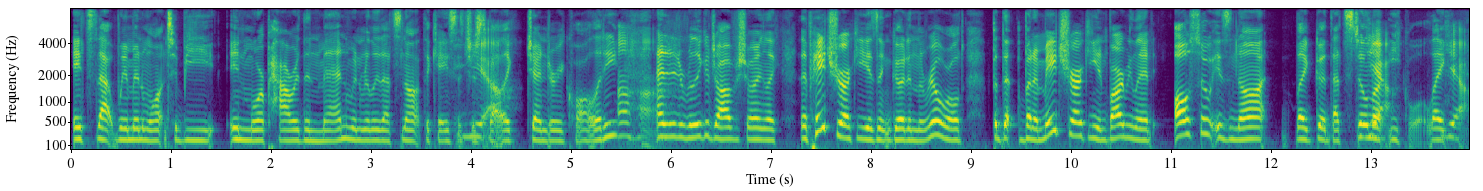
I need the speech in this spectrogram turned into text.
it's that women want to be in more power than men when really that's not the case it's just Yeah. about like gender equality Uh huh. and it did a really good job of showing like the patriarchy isn't good in the real world, but the, but a matriarchy in Barbie Land also is not like good. That's still not Yeah. equal. Like yeah.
